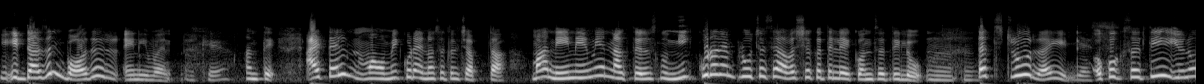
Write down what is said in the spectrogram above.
it doesn't bother anyone okay అంతే. ఐ టెల్ మా మమ్మీకి కూడా ఎన్నో సతులు చెప్తా మా నేనేమి అని నాకు తెలుసు. నీకు కూడా నేను ప్రూవ్ చేసే ఆవశ్యకత లే కొన్ని సతిలో దట్స్ ట్రూ రైట్ Yes. ఒక్కొక్కసారి you know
